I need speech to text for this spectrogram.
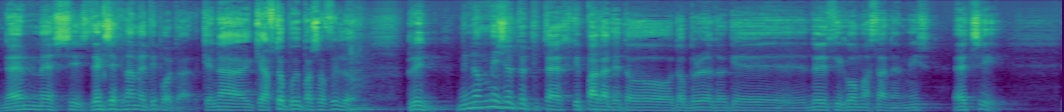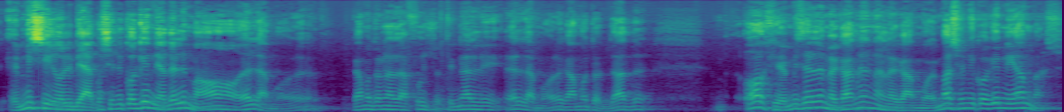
ναι. Ε, Νέμεσης, Νέμεσης. Δεν ξεχνάμε τίποτα. Και, να, και αυτό που είπα στο φίλο, Πριν. Μην νομίζετε ότι τα χτυπάγατε το, τον πρόεδρο και δεν θυγόμασταν εμείς. Έτσι; Εμείς οι Ολυμπιακός είναι οικογένεια. Δεν λέμε, Ω, έλα μου, Γάμο τον Αλαφούζο. Την άλλη, έλα μου, ρε, γάμο τον Τάδε. Όχι, εμείς δεν λέμε κανέναν γάμο. Εμάς είναι η οικογένειά μας.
